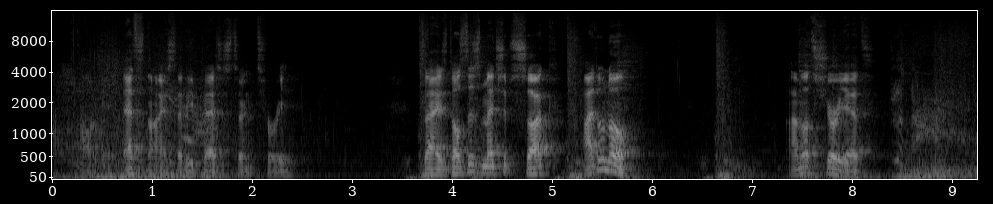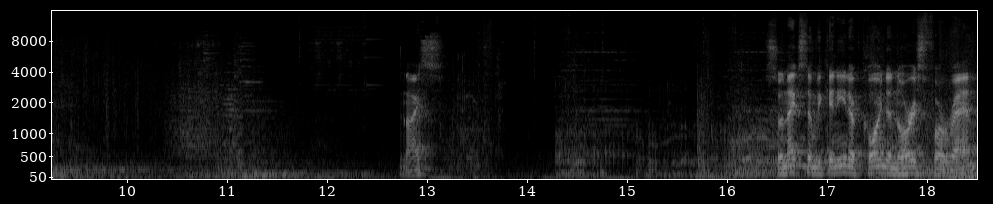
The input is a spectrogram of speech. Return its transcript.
Okay, that's nice that he passes turn 3. Guys, does this matchup suck? I don't know. I'm not sure yet. Nice. So next time we can either coin the Nourish for ramp,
